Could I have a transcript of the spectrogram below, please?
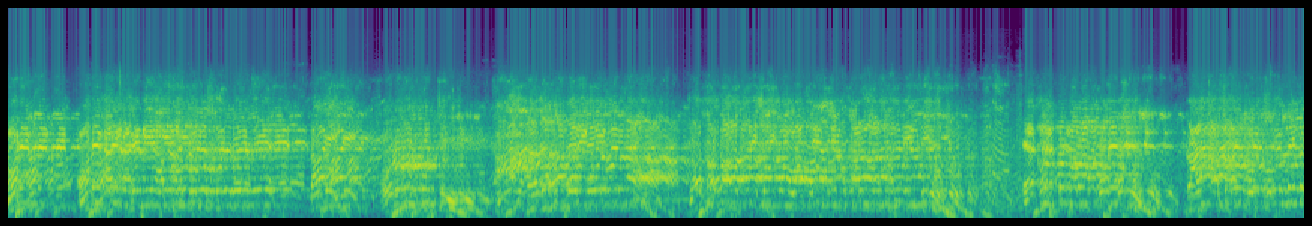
অনেক অনেক আগে থেকে আপনারা প্রবেশ করে রয়েছে। তাই তারা এখন তো কারা আসলে ফোন করলেই তো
